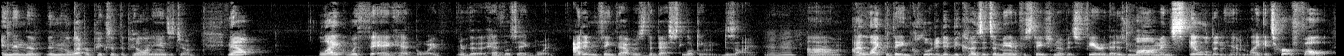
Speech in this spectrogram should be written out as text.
And then the then the leper picks up the pill and hands it to him. Now, like with the egghead boy or the headless egg boy, I didn't think that was the best looking design. Mm-hmm. Um, I like that they included it because it's a manifestation of his fear that his mom instilled in him. Like it's her fault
